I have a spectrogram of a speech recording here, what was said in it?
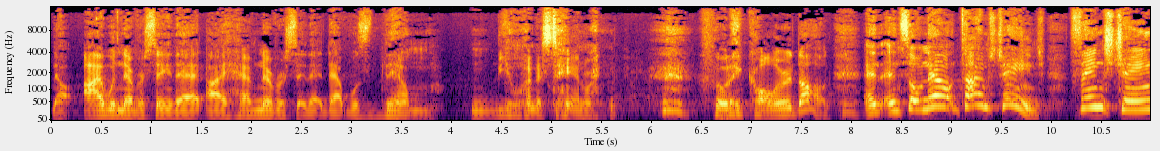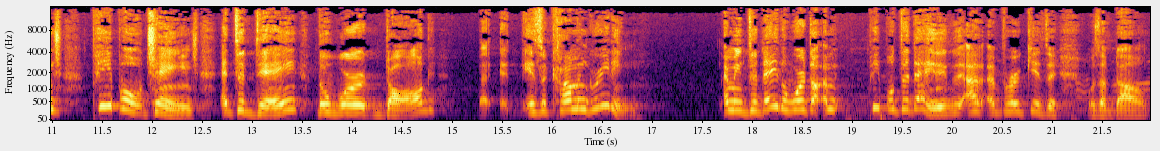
Now, I would never say that. I have never said that. That was them. You understand, right? so they call her a dog. And, and so now times change. Things change. People change. And today, the word dog is a common greeting. I mean, today, the word dog, I mean, people today, I've heard kids say, what's up, dog?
